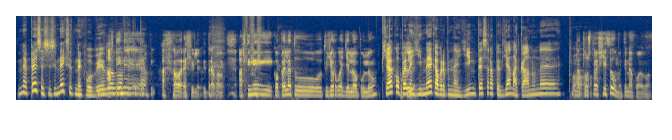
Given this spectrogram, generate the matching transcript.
ναι, πες εσύ, συνέχισε την εκπομπή. Εγώ Αυτή εδώ θα είναι. κοιτάω. Α, Ωραία, φίλε, τι τραβάω. Αυτή είναι η κοπέλα του, του Γιώργου Αγγελόπουλου. Ποια κοπέλα πλε- γυναίκα πρέπει να γίνει, τέσσερα παιδιά να κάνουν. Να τους το ευχηθούμε, τι να πω εγώ.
